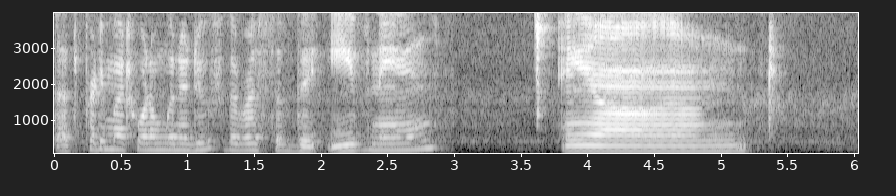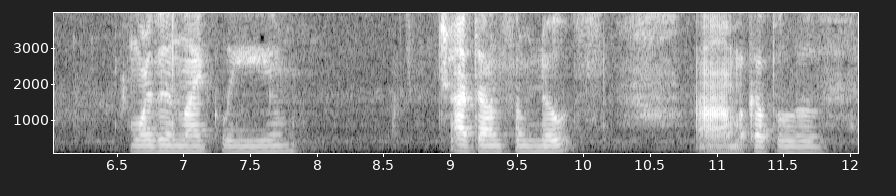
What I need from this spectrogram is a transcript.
that's pretty much what I'm going to do for the rest of the evening and more than likely jot down some notes, um, a couple of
